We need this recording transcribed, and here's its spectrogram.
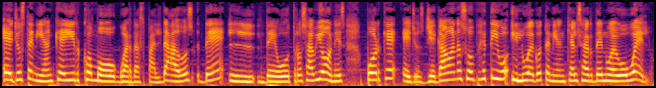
ellos tenían que ir como guardaespaldados de, de otros aviones porque ellos llegaban a su objetivo y luego tenían que alzar de nuevo vuelo.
